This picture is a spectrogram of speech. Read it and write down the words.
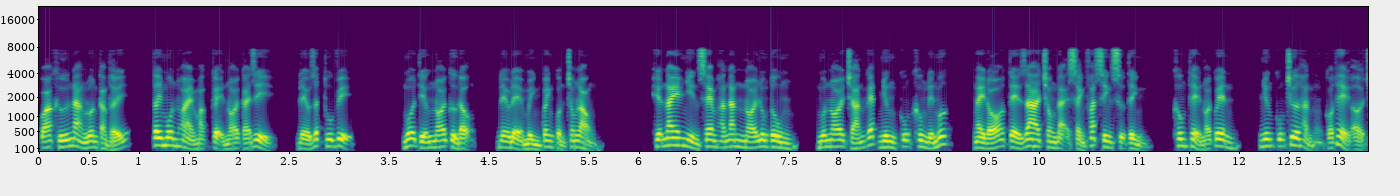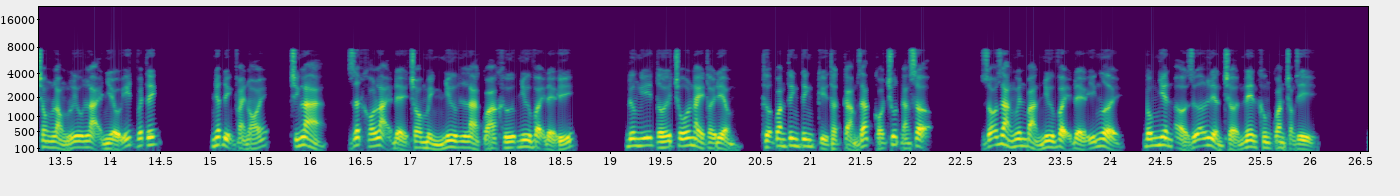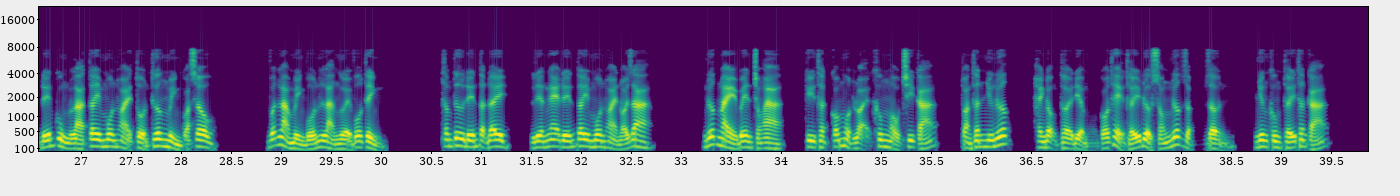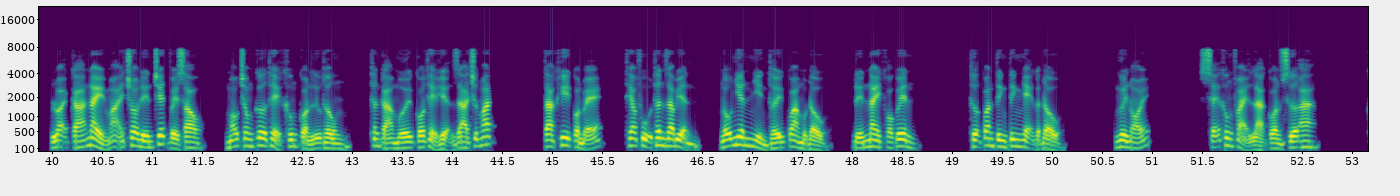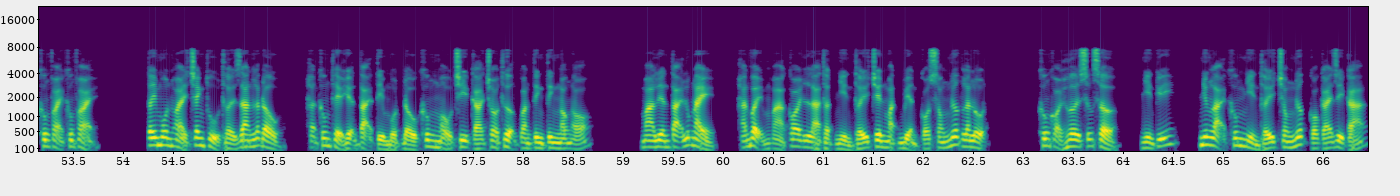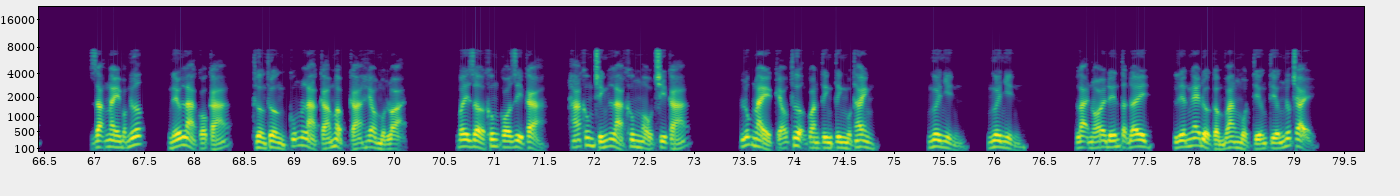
quá khứ nàng luôn cảm thấy, tây môn hoài mặc kệ nói cái gì, đều rất thú vị. Mỗi tiếng nói cử động, đều để mình quanh quẩn trong lòng. Hiện nay nhìn xem hắn ăn nói lung tung, muốn nói chán ghét nhưng cũng không đến mức, ngày đó tề ra trong đại sảnh phát sinh sự tình, không thể nói quên, nhưng cũng chưa hẳn có thể ở trong lòng lưu lại nhiều ít vết tích. Nhất định phải nói, chính là, rất khó lại để cho mình như là quá khứ như vậy để ý. Đương nghĩ tới chỗ này thời điểm, thượng quan tinh tinh kỳ thật cảm giác có chút đáng sợ. Rõ ràng nguyên bản như vậy để ý người đông nhiên ở giữa liền trở nên không quan trọng gì. Đến cùng là tây môn hoài tổn thương mình quá sâu vẫn là mình vốn là người vô tình. Thâm tư đến tận đây, liền nghe đến tây môn hoài nói ra. Nước này bên trong a, kỳ thật có một loại không màu chi cá, toàn thân như nước, hành động thời điểm có thể thấy được sóng nước dập dờn, nhưng không thấy thân cá. Loại cá này mãi cho đến chết về sau, máu trong cơ thể không còn lưu thông, thân cá mới có thể hiện ra trước mắt. Ta khi còn bé, theo phụ thân ra biển, ngẫu nhiên nhìn thấy qua một đầu, đến nay khó quên. Thượng quan tinh tinh nhẹ gật đầu. Ngươi nói, sẽ không phải là con sữa a? Không phải không phải. Tây môn hoài tranh thủ thời gian lắc đầu hận không thể hiện tại tìm một đầu không màu chi cá cho thượng quan tinh tinh nóng nó. Mà liền tại lúc này, hắn vậy mà coi là thật nhìn thấy trên mặt biển có sóng nước lan lộn. Không khỏi hơi sững sờ, nhìn kỹ, nhưng lại không nhìn thấy trong nước có cái gì cá. Dạng này bọc nước, nếu là có cá, thường thường cũng là cá mập cá heo một loại. Bây giờ không có gì cả, há không chính là không màu chi cá. Lúc này kéo thượng quan tinh tinh một thanh. Ngươi nhìn ngươi nhìn. Lại nói đến tận đây, liền nghe được cầm vang một tiếng tiếng nước chảy.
